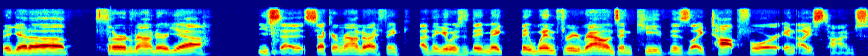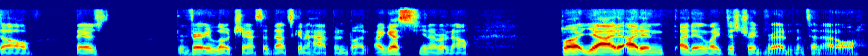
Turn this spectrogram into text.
they get a third rounder. Yeah, you said it. Second rounder. I think I think it was they make they win three rounds and Keith is like top four in ice time. So there's very low chance that that's going to happen. But I guess you never know. But yeah, I, I didn't I didn't like this trade for Edmonton at all.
